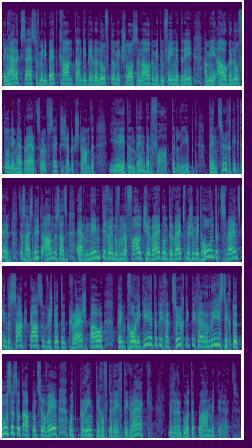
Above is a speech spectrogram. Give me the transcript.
bin hergesessen auf meine Bettkante, habe die Bibel aufgetan mit geschlossenen Augen, mit dem Finger drin, habe meine Augen aufgetan und im Hebräer 12,6 ist eben gestanden, jeden, den der Vater liebt, den züchtigt er. Das heißt nichts anderes als, er nimmt dich, wenn du auf einem falschen Weg unterwegs bist und mit 120 in der Sackgasse und willst dort einen Crash bauen, dann korrigiert er dich, er züchtigt dich, er reißt dich dort raus, so ab und zu weh und bringt dich auf den richtigen Weg, weil er einen guten Plan mit dir hat.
